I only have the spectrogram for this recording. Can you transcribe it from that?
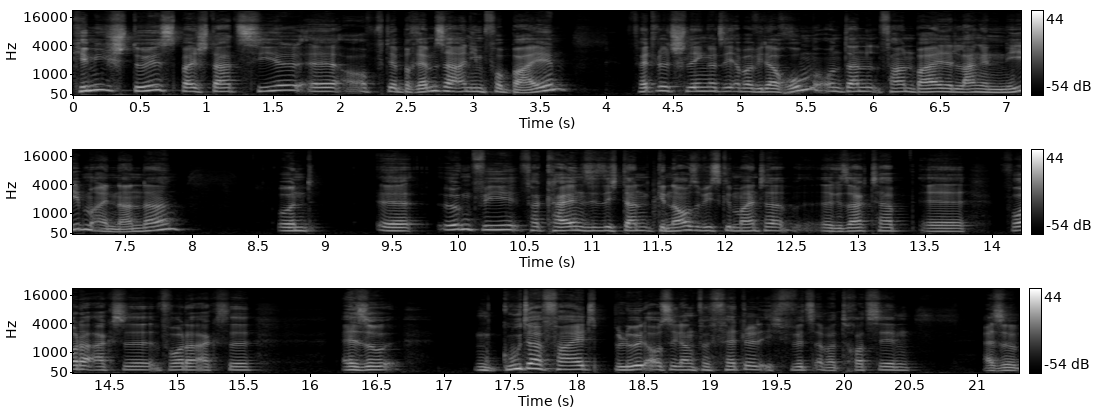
Kimi stößt bei Startziel äh, auf der Bremse an ihm vorbei. Vettel schlängelt sich aber wieder rum und dann fahren beide lange nebeneinander. Und äh, irgendwie verkeilen sie sich dann, genauso wie ich es gemeint hab, äh, gesagt habe, äh, Vorderachse, Vorderachse. Also, ein guter Fight, blöd ausgegangen für Vettel. Ich würde es aber trotzdem, also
